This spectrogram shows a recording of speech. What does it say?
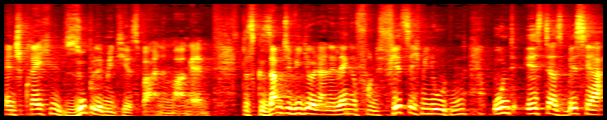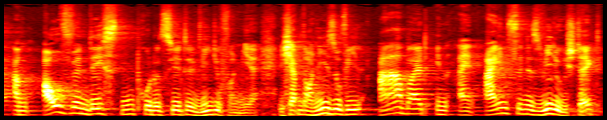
entsprechend supplementierst bei einem Mangel. Das gesamte Video hat eine Länge von 40 Minuten und ist das bisher am aufwendigsten produzierte Video von mir. Ich habe noch nie so viel Arbeit in ein einzelnes Video gesteckt,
